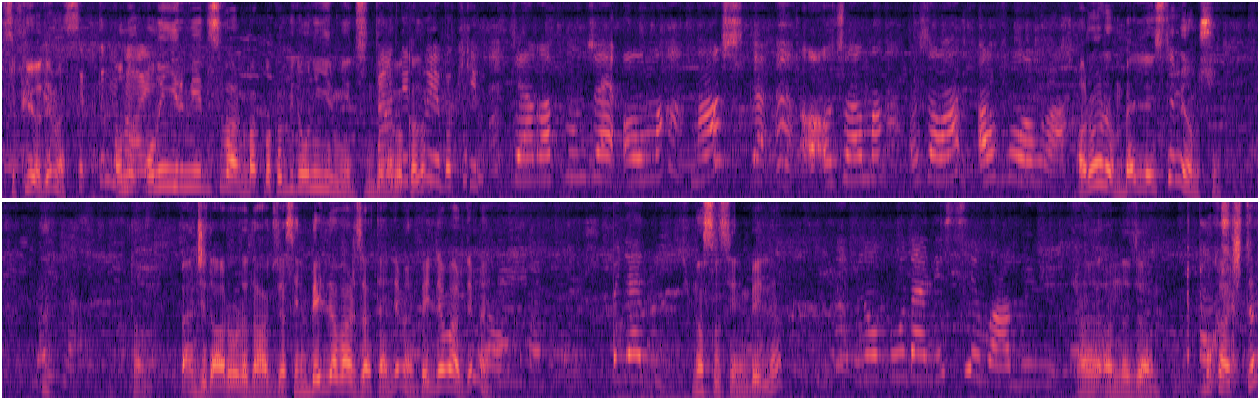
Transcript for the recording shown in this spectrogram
Sıkıyor değil mi? Sıktı mı? Onun, Hayır. onun 27'si var mı? Bak bakalım. Bir de onun 27'sini dene ben bakalım. Beku'ya bakayım. Rapunzel olmaz ki. O, o zaman, o zaman Aurora. Aurora mı? Bella istemiyor musun? Tamam. Bence de Aurora daha güzel. Senin Bella var zaten değil mi? Bella var değil mi? Nasıl senin Bella? Ha anladım. Bu kaçtı?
